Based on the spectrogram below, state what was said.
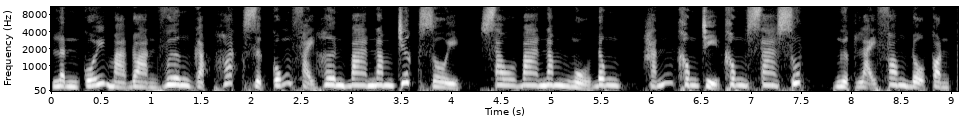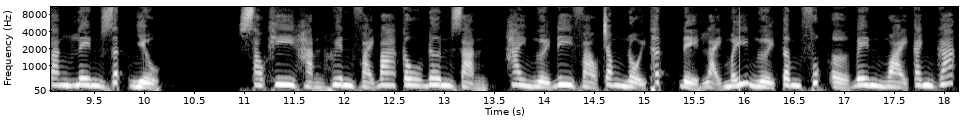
Lần cuối mà đoàn vương gặp hoác rực cũng phải hơn 3 năm trước rồi, sau 3 năm ngủ đông, hắn không chỉ không xa suốt, ngược lại phong độ còn tăng lên rất nhiều. Sau khi hàn huyên vài ba câu đơn giản, hai người đi vào trong nội thất để lại mấy người tâm phúc ở bên ngoài canh gác.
